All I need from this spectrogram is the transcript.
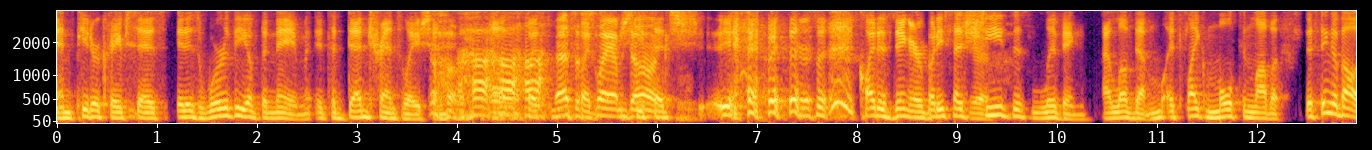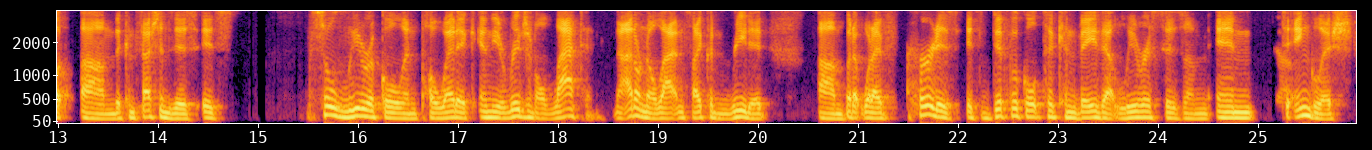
And Peter Kreeft says it is worthy of the name. It's a dead translation. Oh, uh, but, That's a slam dunk. Said, yeah, it's a, quite a zinger. But he says yeah. Sheeds is living. I love that. It's like molten lava. The thing about um, the Confessions is it's so lyrical and poetic in the original Latin. Now I don't know Latin, so I couldn't read it. Um, but what I've heard is it's difficult to convey that lyricism into yeah. English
